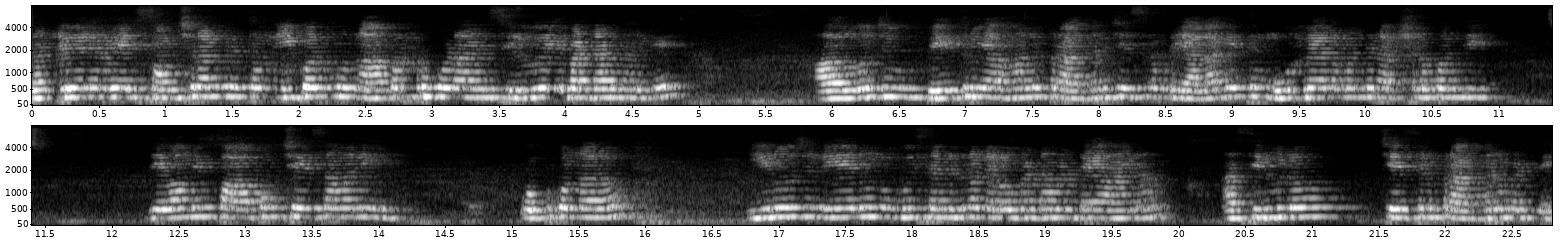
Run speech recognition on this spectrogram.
రెండు వేల ఇరవై ఐదు సంవత్సరాల క్రితం నీ కొరకు నా కొరకు కూడా ఆయన సిలువ వేయబడ్డాడు కనుక ఆ రోజు పేతురు యాహాలు ప్రార్థన చేసినప్పుడు ఎలాగైతే మూడు వేల మంది రక్షణ పొంది దేవా మేము పాపం చేశామని ఒప్పుకున్నారో? ఈరోజు నేను నువ్వు ఈ సన్నిధిలో నిలవబడ్డామంటే ఆయన ఆ సిరువులో చేసిన ప్రార్థన బట్టే.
